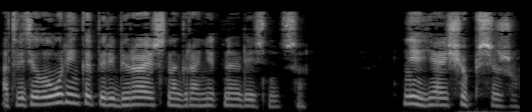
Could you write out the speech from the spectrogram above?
ответила Оленька, перебираясь на гранитную лестницу. Не, я еще посижу.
